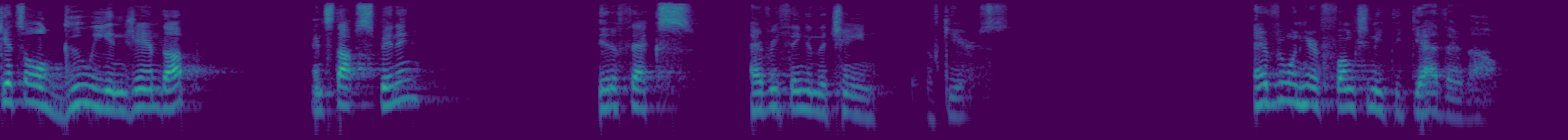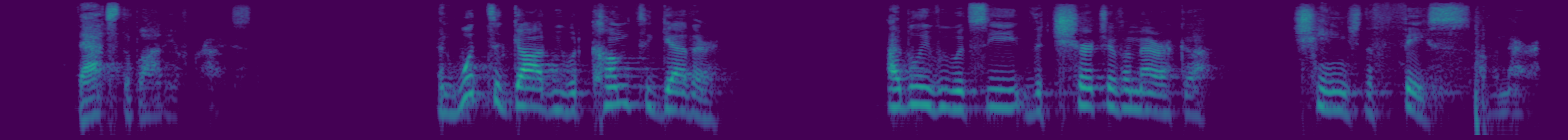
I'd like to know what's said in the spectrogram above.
gets all gooey and jammed up and stops spinning, it affects everything in the chain of gears. Everyone here functioning together, though, that's the body of Christ. And would to God we would come together. I believe we would see the Church of America change the face of America.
